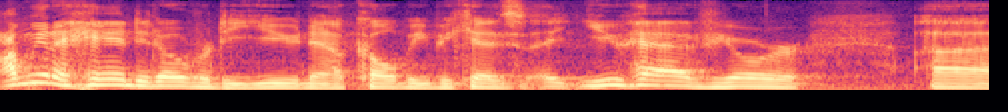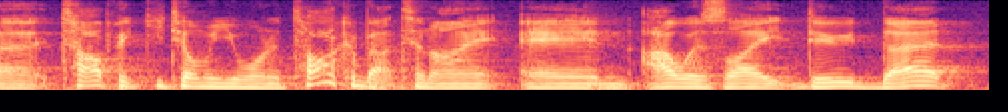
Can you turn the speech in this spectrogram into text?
I'm going to hand it over to you now, Colby, because you have your uh, topic you told me you want to talk about tonight, and I was like, dude, that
